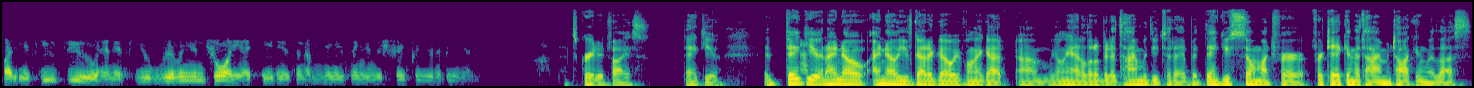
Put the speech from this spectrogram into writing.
But if you do, and if you really enjoy it, it is an amazing industry for you to be in. That's great advice. Thank you. And Thank you. And I know I know you've got to go. We've only got um, we only had a little bit of time with you today, but thank you so much for for taking the time and talking with us.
